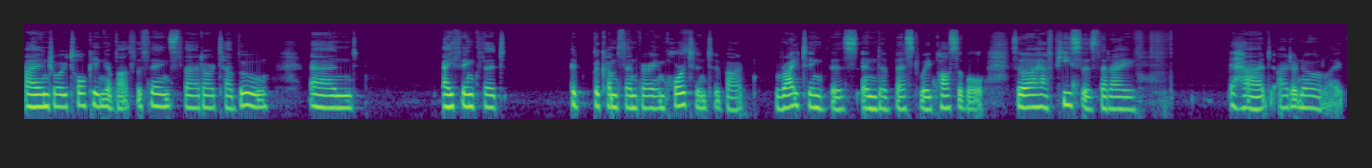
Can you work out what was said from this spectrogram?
I enjoy talking about the things that are taboo. And I think that it becomes then very important about writing this in the best way possible. So I have pieces that I had, I don't know, like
